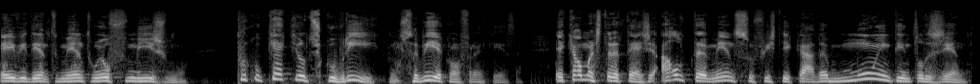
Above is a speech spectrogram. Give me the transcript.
é, evidentemente, um eufemismo. Porque o que é que eu descobri, não sabia com franqueza, é que há uma estratégia altamente sofisticada, muito inteligente,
